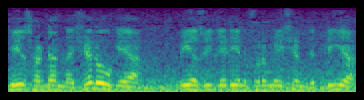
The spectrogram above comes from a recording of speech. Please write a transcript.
ਜੇ ਸਾਡਾ ਨਸ਼ਰ ਹੋ ਗਿਆ, ਵੀ ਅਸੀਂ ਜਿਹੜੀ ਇਨਫੋਰਮੇਸ਼ਨ ਦਿੱਤੀ ਆ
